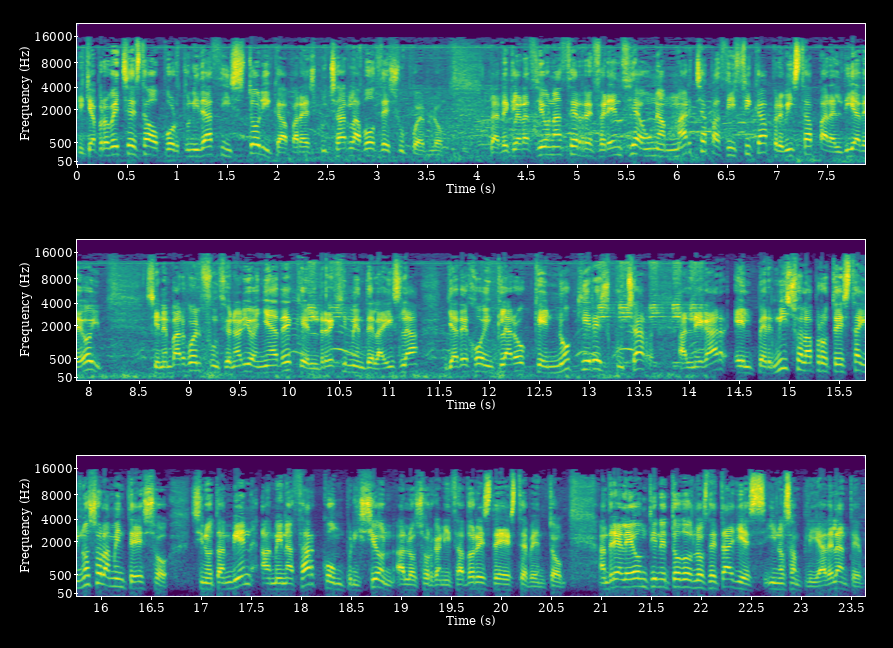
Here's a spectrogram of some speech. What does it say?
y que aproveche esta oportunidad histórica para escuchar la voz de su pueblo. La declaración hace referencia a una marcha pacífica prevista para el día de hoy. Sin embargo, el funcionario añade que el régimen de la isla ya dejó en claro que no quiere escuchar al negar el permiso a la protesta y no solamente eso, sino también amenazar con prisión a los organizadores de este evento. Andrea León tiene todos los detalles y nos amplía. Adelante.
